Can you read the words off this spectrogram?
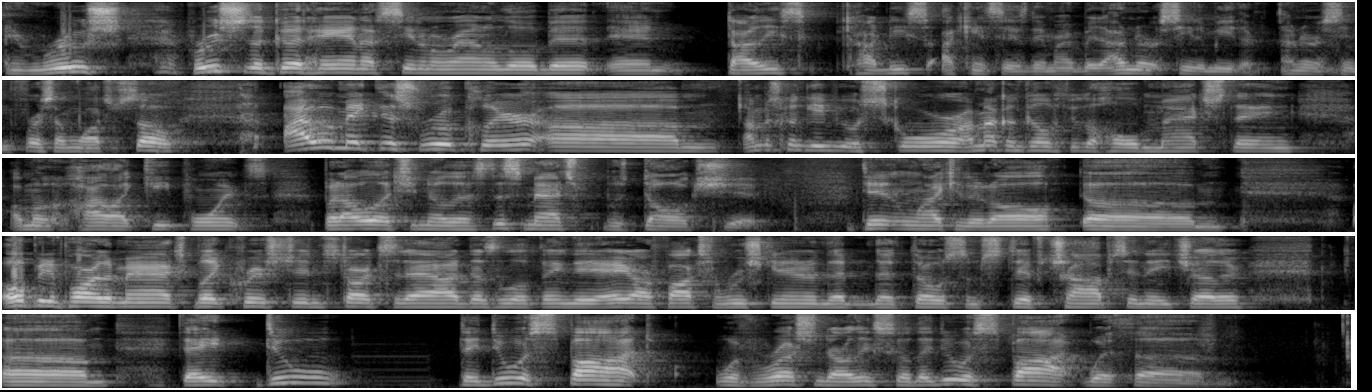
And Roosh, Roosh is a good hand. I've seen him around a little bit. And Darlis, Cardis, I can't say his name right, but I've never seen him either. I've never seen him. First time watching. So I would make this real clear. Um, I'm just going to give you a score. I'm not going to go through the whole match thing. I'm going to highlight key points, but I will let you know this. This match was dog shit. Didn't like it at all. Um, opening part of the match, Blake Christian starts it out, does a little thing. The AR Fox and Rush get in there that, throw some stiff chops into each other. Um, they do they do a spot with Rush and Darley. So they do a spot with. Um,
